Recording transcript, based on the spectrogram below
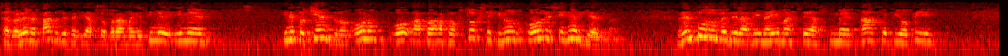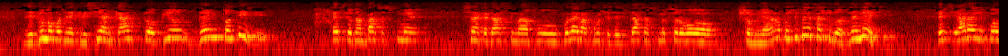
Θα το λέμε πάντοτε παιδιά αυτό το πράγμα γιατί είναι, είναι, είναι το κέντρο όλων, από, από αυτό ξεκινούν όλες οι ενέργειες μας. Δεν μπορούμε δηλαδή να είμαστε ας πούμε άνθρωποι οι οποίοι ζητούμε από την Εκκλησία κάτι το οποίο δεν το δίδει. Έτσι όταν πας ας πούμε σε ένα κατάστημα που πουλάει παπούτσες, ζητάς ας πούμε ξέρω εγώ ψωμιά, οπωσδήποτε θα σου δώσει, δεν έχει. Έτσι, άρα λοιπόν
